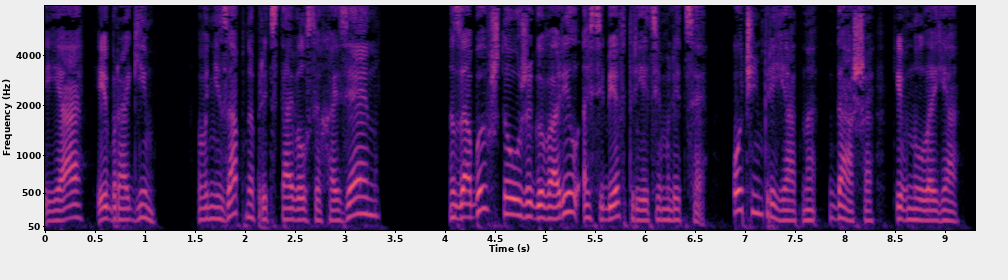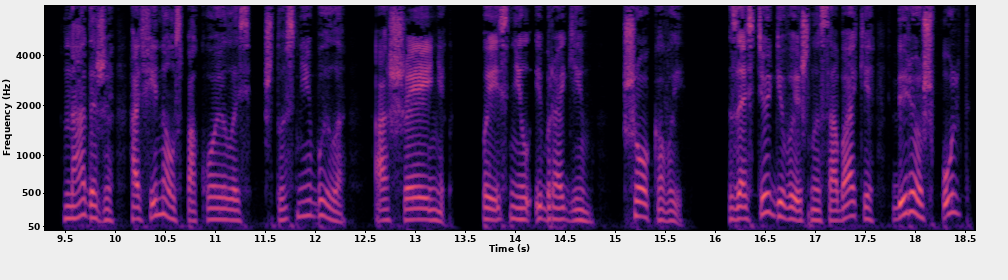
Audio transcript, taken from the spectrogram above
Я Ибрагим. Внезапно представился хозяин, забыв, что уже говорил о себе в третьем лице. «Очень приятно, Даша», — кивнула я. «Надо же, Афина успокоилась. Что с ней было?» «Ошейник», — пояснил Ибрагим. «Шоковый. Застегиваешь на собаке, берешь пульт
